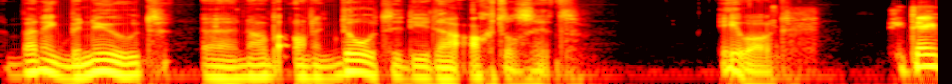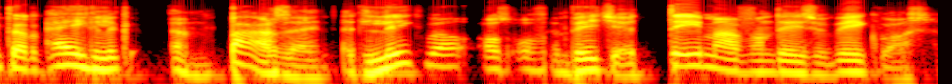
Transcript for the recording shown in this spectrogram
Dan ben ik benieuwd eh, naar de anekdote die daarachter zit. Ewout. Ik denk dat het eigenlijk een paar zijn. Het leek wel alsof het een beetje het thema van deze week was.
